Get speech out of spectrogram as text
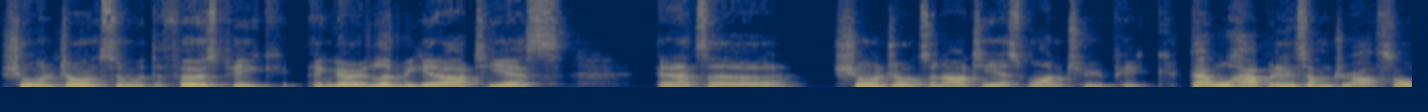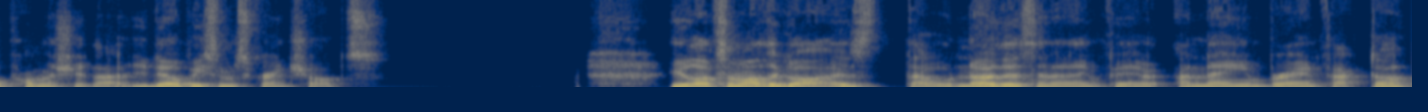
Shaun Johnson with the first pick and go, let me get RTS. And that's a Shaun Johnson RTS 1 2 pick. That will happen in some drafts. I'll promise you that. There'll be some screenshots. You'll have some other guys that will know there's a name, a name brand factor,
